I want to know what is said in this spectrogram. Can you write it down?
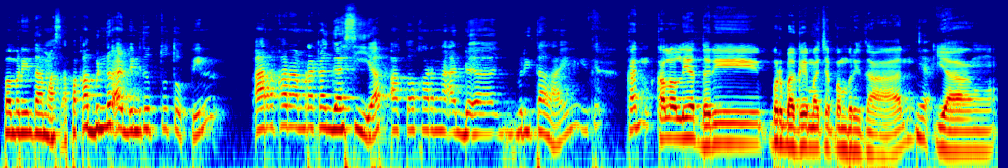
pemerintah Mas? Apakah benar ada yang ditutupin karena mereka nggak siap atau karena ada berita lain gitu? Kan kalau lihat dari berbagai macam pemberitaan ya. yang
